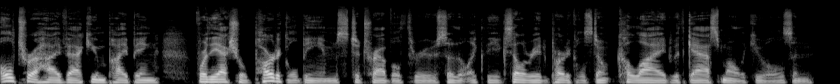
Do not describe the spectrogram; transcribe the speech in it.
ultra high vacuum piping for the actual particle beams to travel through so that like the accelerated particles don't collide with gas molecules and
